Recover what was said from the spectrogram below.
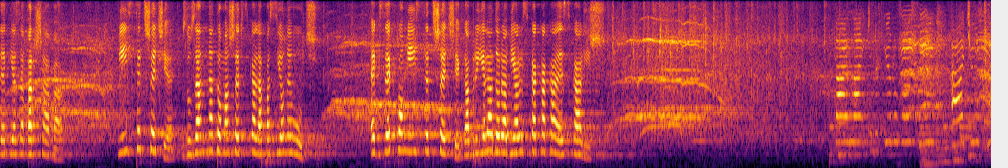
Legia za Warszawa. Miejsce trzecie Zuzanna Tomaszewska, La Passione Łódź. Egzekwo miejsce trzecie Gabriela Dorabialska, KKS Kalisz. Starlight in the beautiful sea. I choose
